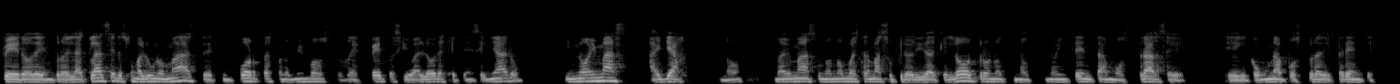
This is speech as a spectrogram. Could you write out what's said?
pero dentro de la clase eres un alumno más, te comportas con los mismos respetos y valores que te enseñaron y no hay más allá, ¿no? No hay más, uno no muestra más superioridad que el otro, no, no, no intenta mostrarse eh, con una postura diferente.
